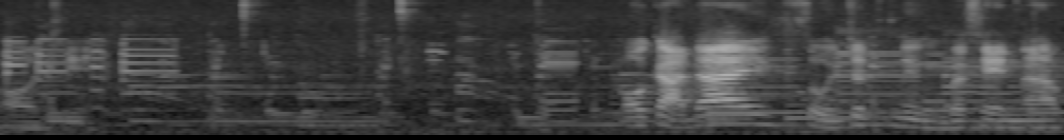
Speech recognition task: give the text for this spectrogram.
โอเคโอกาสได้ 0.1%นะครับ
